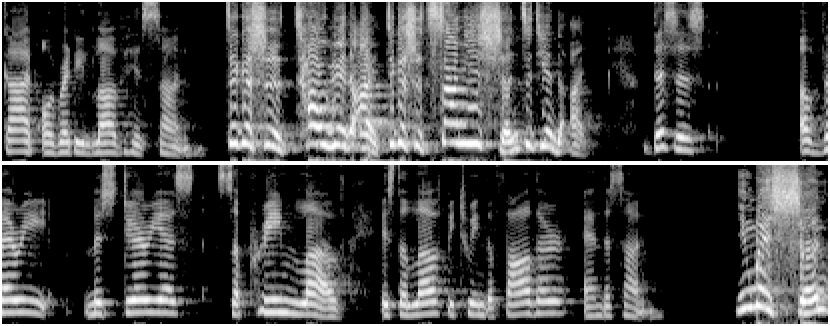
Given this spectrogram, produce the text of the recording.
God already loved his son. 这个是超越的爱，这个是三一神之间的爱。 This is a very mysterious, supreme love. Is the love between the Father and the Son. 因为神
